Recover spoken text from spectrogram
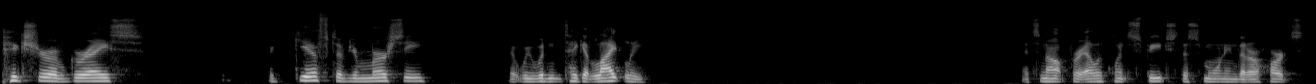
picture of grace, a gift of your mercy, that we wouldn't take it lightly. It's not for eloquent speech this morning that our hearts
